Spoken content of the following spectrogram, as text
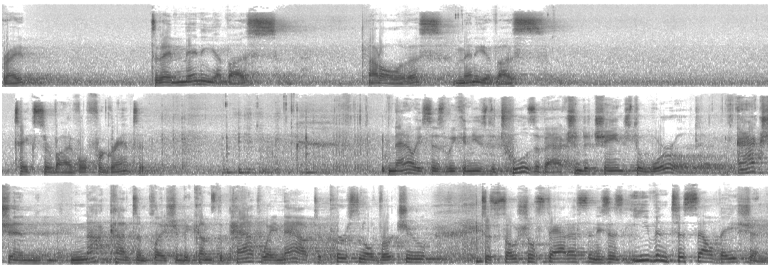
Right? Today, many of us, not all of us, many of us take survival for granted. Now he says we can use the tools of action to change the world. Action, not contemplation, becomes the pathway now to personal virtue, to social status, and he says even to salvation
